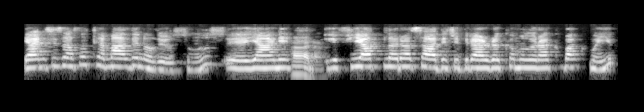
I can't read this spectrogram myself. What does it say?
Yani siz aslında temelden alıyorsunuz. Ee, yani Aynen. e, fiyatlara sadece birer rakam olarak bakmayıp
